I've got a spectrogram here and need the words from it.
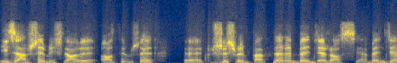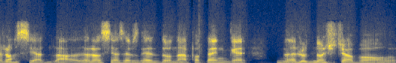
i zawsze myślały o tym, że e, przyszłym partnerem będzie Rosja. Będzie Rosja dla Rosja ze względu na potęgę ludnościowo,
